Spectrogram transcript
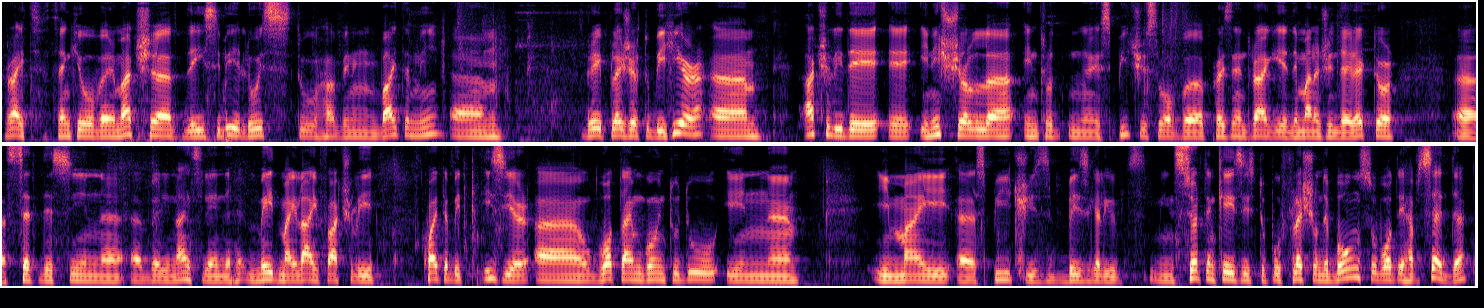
Right, thank you very much, uh, the ECB, Luis, to have invited me. Um, great pleasure to be here. Um, Actually, the uh, initial uh, uh, speeches of uh, President Draghi and the managing director uh, set the scene uh, very nicely and made my life actually quite a bit easier. what I'm going to do in in my speech is basically, in certain cases, to put flesh on the bones of what they have said,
